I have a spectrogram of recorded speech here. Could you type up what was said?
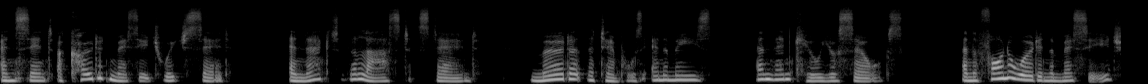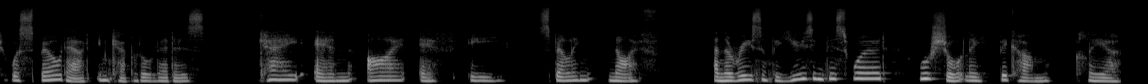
and sent a coded message which said, enact the last stand, murder the temple's enemies, and then kill yourselves. And the final word in the message was spelled out in capital letters K N I F E, spelling knife. and the reason for using this word will shortly become clear.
